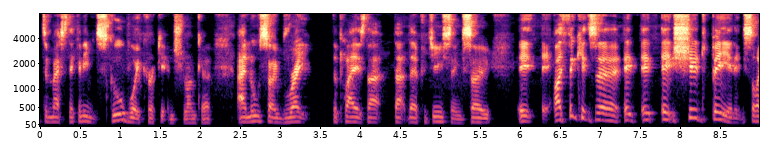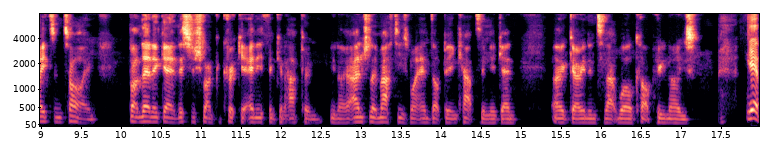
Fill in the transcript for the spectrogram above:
domestic and even schoolboy cricket in Sri Lanka, and also rate the players that that they're producing. So it, it I think it's a it, it, it should be an exciting time. But then again, this is Sri Lanka cricket. Anything can happen. You know, Angelo Mathews might end up being captain again, uh, going into that World Cup. Who knows? Yeah,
